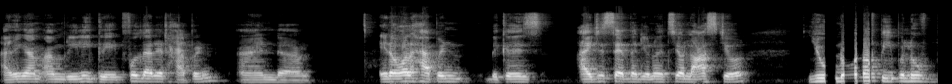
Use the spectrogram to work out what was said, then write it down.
I think I'm, I'm really grateful that it happened. And um, it all happened because I just said that, you know, it's your last year. You've known of people who've,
